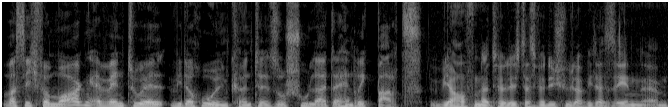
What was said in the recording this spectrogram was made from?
was sich für morgen eventuell wiederholen könnte, so Schulleiter Henrik Barz. Wir hoffen natürlich, dass wir die Schüler wiedersehen, ähm,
